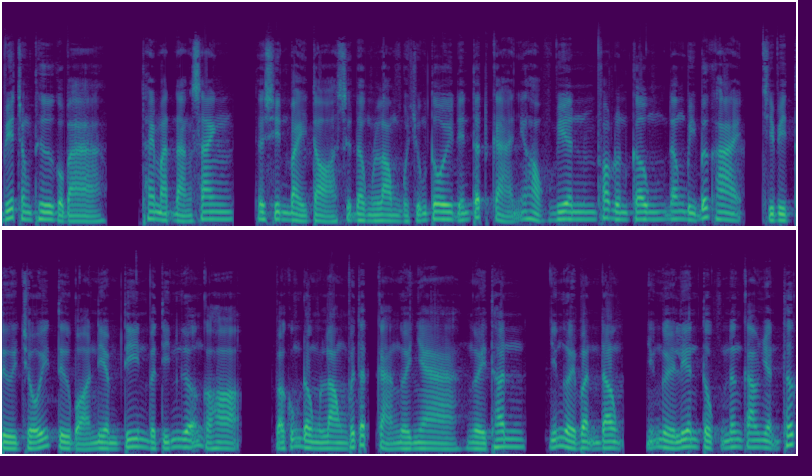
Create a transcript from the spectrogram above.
viết trong thư của bà, thay mặt Đảng Xanh, tôi xin bày tỏ sự đồng lòng của chúng tôi đến tất cả những học viên Pháp Luân Công đang bị bức hại chỉ vì từ chối từ bỏ niềm tin và tín ngưỡng của họ và cũng đồng lòng với tất cả người nhà, người thân, những người vận động, những người liên tục nâng cao nhận thức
